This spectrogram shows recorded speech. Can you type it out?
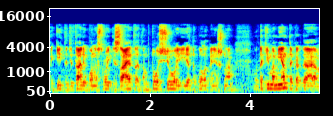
какие-то детали по настройке сайта, там то, все, и это было, конечно, вот такие моменты, когда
